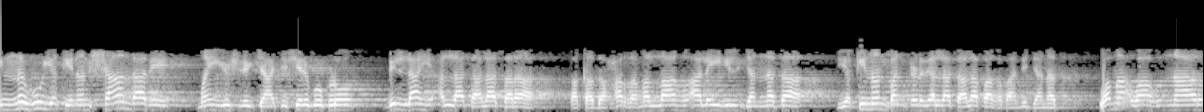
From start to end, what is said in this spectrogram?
انه یقینا شان دا دی من یشرک چا چې شرک وکړو بالله الله تعالی سره فقد حرم الله علیه الجنه یقینا بن کړ دی الله تعالی په باندې جنت وما واه النار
